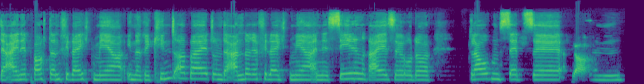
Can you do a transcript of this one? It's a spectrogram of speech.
Der eine braucht dann vielleicht mehr innere Kindarbeit und der andere vielleicht mehr eine Seelenreise oder Glaubenssätze. Ja. Ähm,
